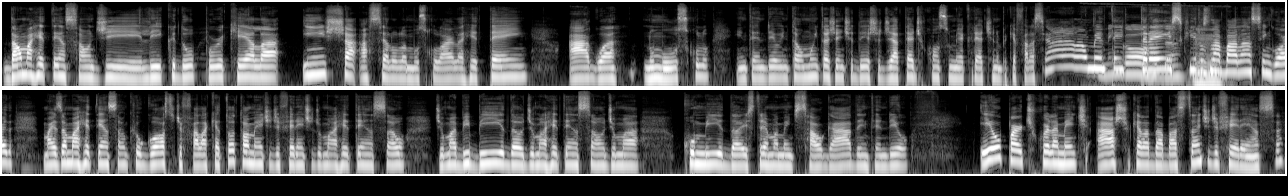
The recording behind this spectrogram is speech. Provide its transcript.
Dá uma retenção de líquido porque ela incha a célula muscular, ela retém água no músculo, entendeu? Então muita gente deixa de até de consumir a creatina porque fala assim: "Ah, aumentei engorda. 3 quilos Hum. na balança engorda", mas é uma retenção que eu gosto de falar que é totalmente diferente de uma retenção de uma bebida ou de uma retenção de uma comida extremamente salgada, entendeu? Eu, particularmente, acho que ela dá bastante diferença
